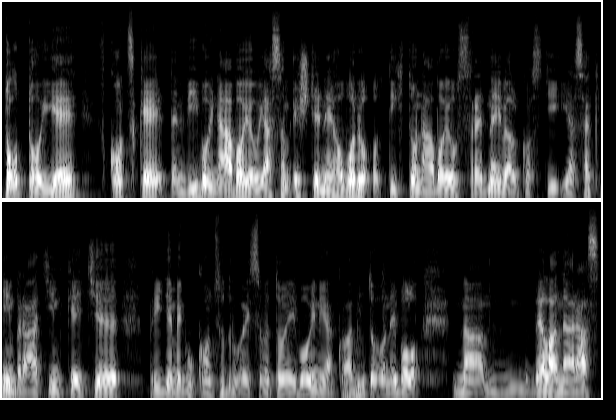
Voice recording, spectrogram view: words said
toto je v kocke ten vývoj nábojov. Ja som ešte nehovoril o týchto nábojov strednej veľkosti. Ja sa k ním vrátim, keď e, prídeme ku koncu druhej svetovej vojny, ako aby mhm. toho nebolo na veľa naraz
